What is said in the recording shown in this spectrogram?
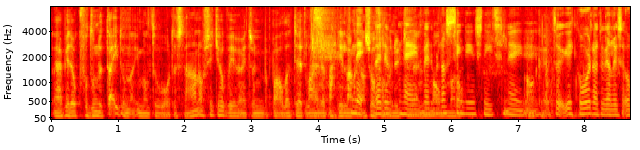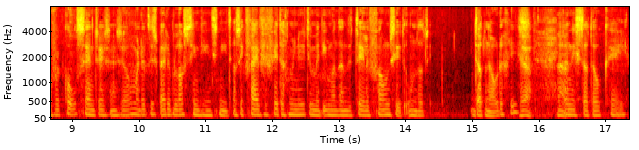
Heb je ook voldoende tijd om naar iemand te woord te staan? Of zit je ook weer met een bepaalde deadline? Dat mag niet langer nee, dan zoveel de, minuten. Nee, bij de Belastingdienst niet. Nee, nee. Okay. Dat, ik hoor dat wel eens over callcenters en zo... maar dat is bij de Belastingdienst niet. Als ik 45 minuten met iemand aan de telefoon zit... omdat dat nodig is, ja, ja. dan is dat oké. Okay.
